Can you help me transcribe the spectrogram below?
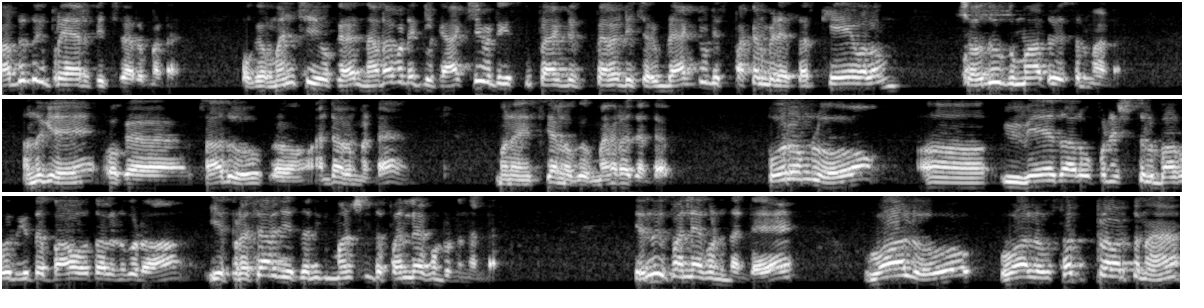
పద్ధతికి ప్రయారిటీ ఇచ్చారు అనమాట ఒక మంచి ఒక నడవడికలకి యాక్టివిటీస్కి ప్రయారిటీ ఇచ్చారు. ఇప్పుడు యాక్టివిటీస్ పక్కన పెట్టేశారు. కేవలం చదువుకు మాత్రం ఇస్తారు అనమాట అందుకే ఒక సాధు అంటారు అనమాట మన ఇస్కాన్ ఒక మహారాజ్ అంటారు. పూర్వంలో ఆ, ఈ వేదాలు ఉపనిషత్తులు భగవద్గీత భావతాలను కూడా ఈ ప్రచారం చేసేదానికి మనుషులతో పని లేకుండా ఎందుకు పని లేకుండా వాళ్ళు వాళ్ళు సత్ప్రవర్తన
